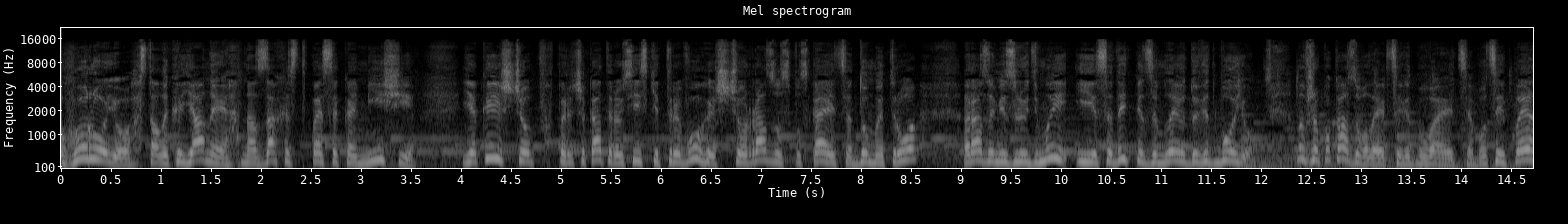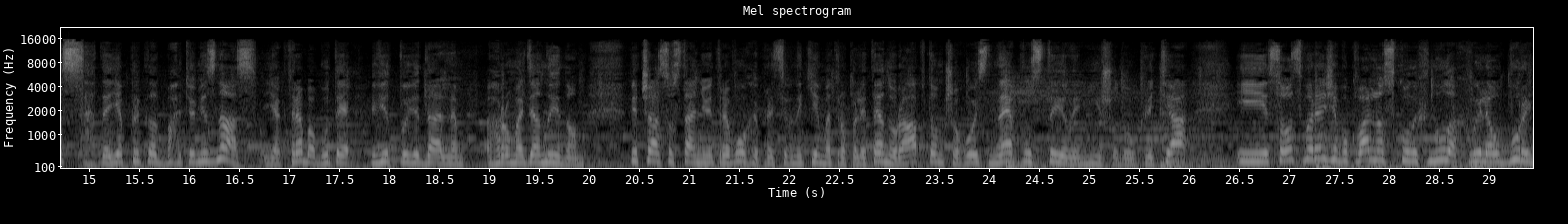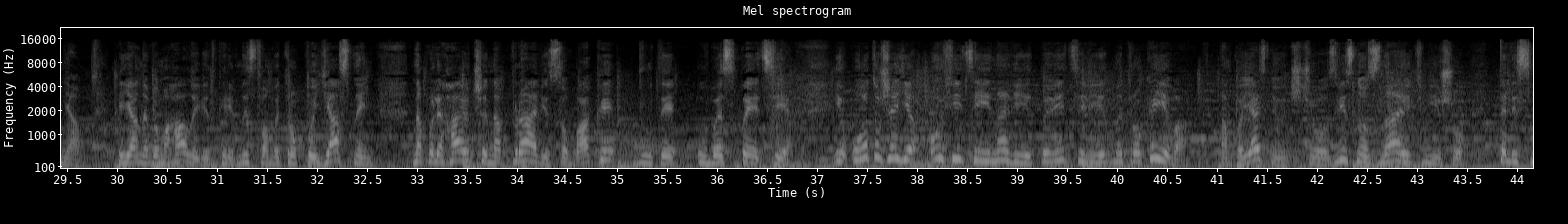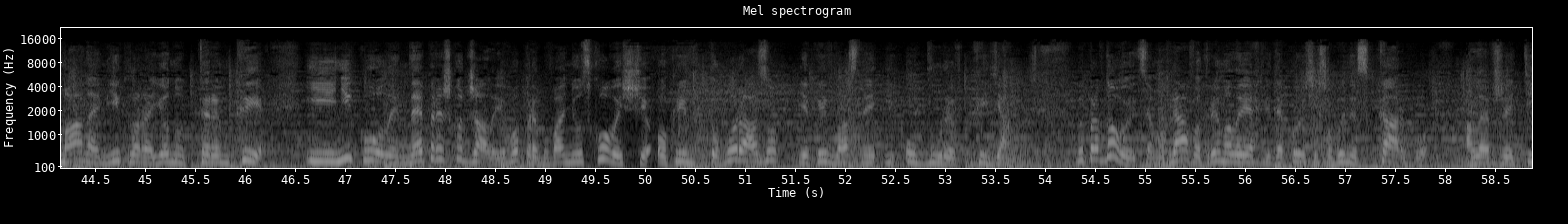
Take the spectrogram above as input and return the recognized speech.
Горою стали кияни на захист песика Міші, який, щоб перечекати російські тривоги, щоразу спускається до метро разом із людьми і сидить під землею до відбою. Ми вже показували, як це відбувається, бо цей пес дає приклад багатьом із нас, як треба бути відповідальним громадянином. Під час останньої тривоги працівники метрополітену раптом чогось не пустили мішу до укриття. І соцмережі буквально сколихнула хвиля обурення. Кияни вимагали від керівництва метро пояснень, наполягаючи на праві собаки бути у безпеці. І от уже є офіційна відповідь від метро Києва. Там пояснюють, що звісно знають мішу талісмана мікрорайону Теремки і ніколи не перешкоджали його перебуванню у сховищі, окрім того разу, який власне і обурив киян. Виправдовуються, мовляв, отримали від якоїсь особини скаргу, але вже ті.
